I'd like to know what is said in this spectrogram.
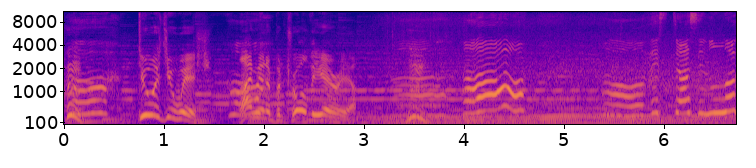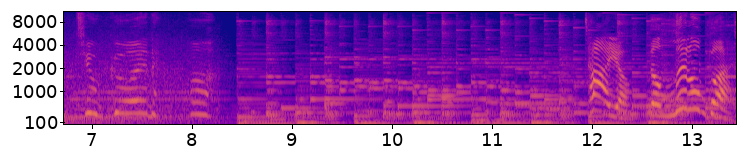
Hmm. Uh, Do as you wish. I'm gonna patrol the area. oh. Oh, this doesn't look too good. Uh. Tayo, the little bus.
